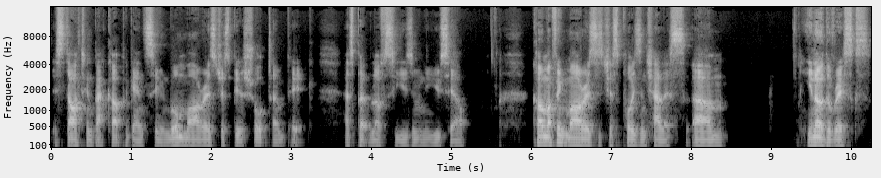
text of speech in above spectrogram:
is starting back up again soon. Will Mahrez just be a short-term pick, as Pep loves to use him in the UCL? Come, I think Mahrez is just poison chalice. Um, you know the risks,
